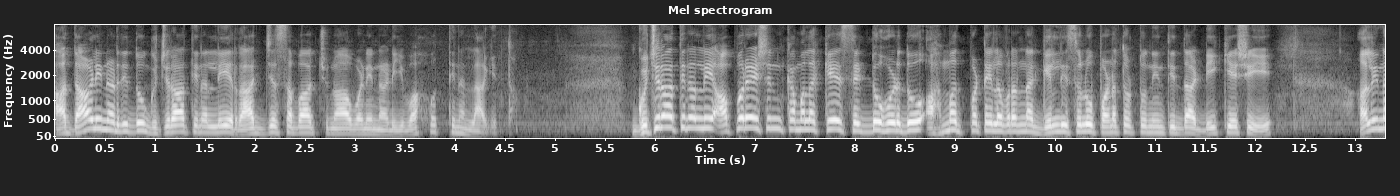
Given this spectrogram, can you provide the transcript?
ಆ ದಾಳಿ ನಡೆದಿದ್ದು ಗುಜರಾತಿನಲ್ಲಿ ರಾಜ್ಯಸಭಾ ಚುನಾವಣೆ ನಡೆಯುವ ಹೊತ್ತಿನಲ್ಲಾಗಿತ್ತು. ಗುಜರಾತಿನಲ್ಲಿ ಆಪರೇಷನ್ ಕಮಲಕ್ಕೆ ಸೆಡ್ಡು ಹೊಡೆದು ಅಹಮದ್ ಪಟೇಲ್ ಅವರನ್ನ ಗೆಲ್ಲಿಸಲು ಪಣತೊಟ್ಟು ನಿಂತಿದ್ದ ಡಿ ಕೆಶಿ ಅಲ್ಲಿನ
